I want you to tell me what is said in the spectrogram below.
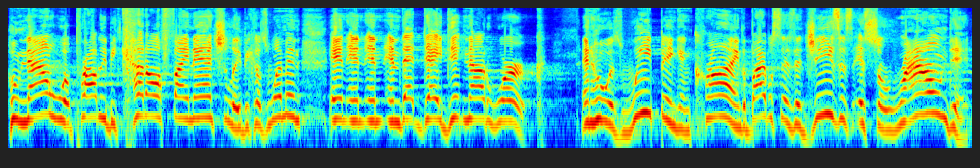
who now will probably be cut off financially because women in, in, in, in that day did not work, and who is weeping and crying, the Bible says that Jesus is surrounded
